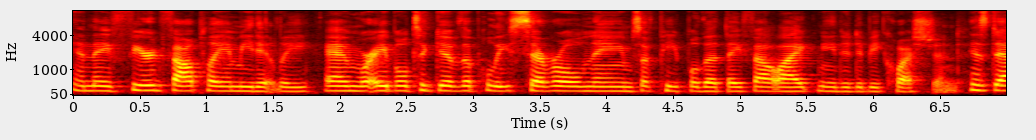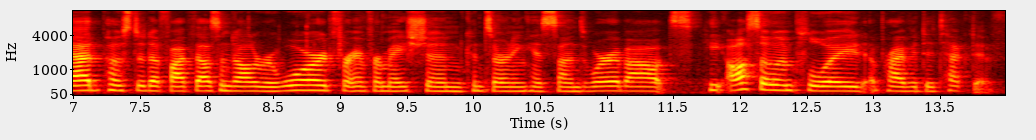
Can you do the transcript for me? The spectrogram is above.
and they feared foul play immediately and were able to give the police several names of people that they felt like needed to be questioned. His dad posted a $5,000 reward for information concerning his son's whereabouts. He also employed a private detective.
